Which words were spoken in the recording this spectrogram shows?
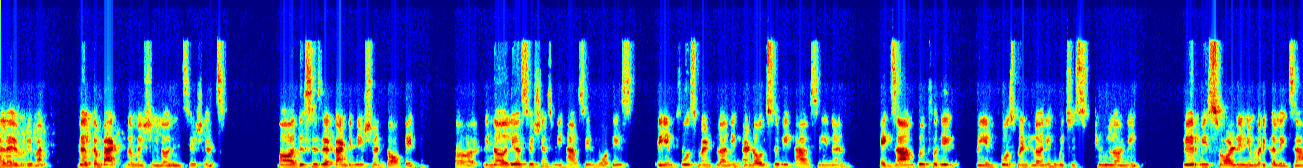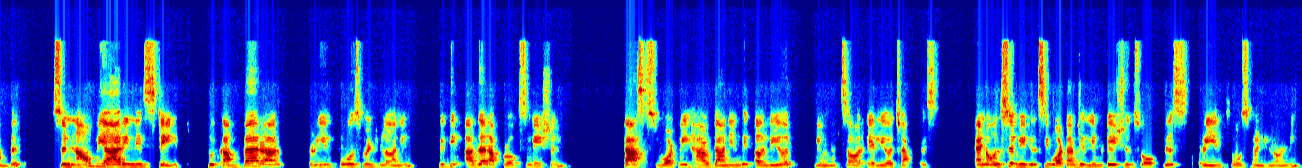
Hello everyone. Welcome back to the machine learning sessions. Uh, this is a continuation topic. Uh, in the earlier sessions, we have seen what is reinforcement learning and also we have seen an example for the reinforcement learning, which is Q learning, where we solved a numerical example. So now we are in a state to compare our reinforcement learning with the other approximation tasks, what we have done in the earlier units or earlier chapters. And also we will see what are the limitations of this reinforcement learning.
